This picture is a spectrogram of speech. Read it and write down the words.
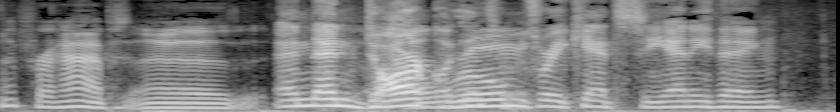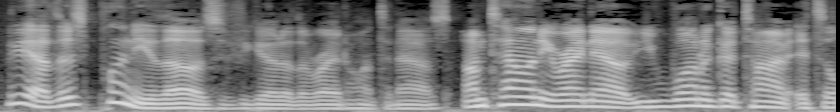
Uh, Perhaps. Uh, And then dark I'll look into rooms where you can't see anything. Yeah, there's plenty of those if you go to the right haunted house. I'm telling you right now, you want a good time. It's a.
